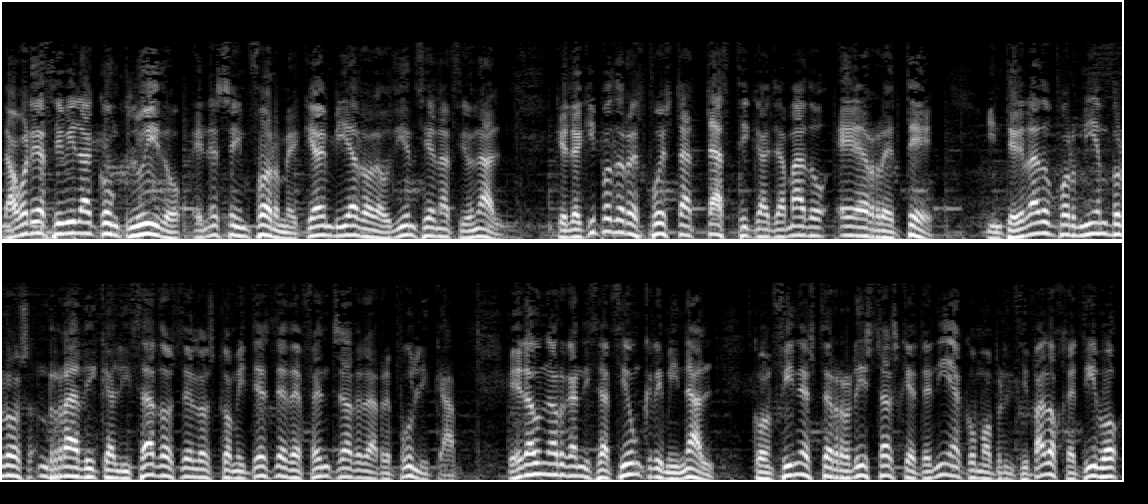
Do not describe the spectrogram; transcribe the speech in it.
La Guardia Civil ha concluido en ese informe que ha enviado a la Audiencia Nacional que el equipo de respuesta táctica llamado ERT, integrado por miembros radicalizados de los comités de defensa de la República, era una organización criminal con fines terroristas que tenía como principal objetivo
